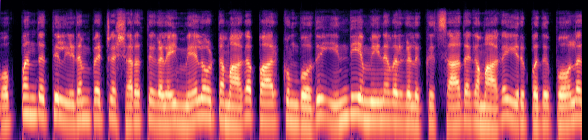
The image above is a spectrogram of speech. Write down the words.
ஒப்பந்தத்தில் இடம்பெற்ற ஷரத்துகளை மேலோட்டமாக பார்க்கும்போது இந்திய மீனவர்களுக்குச் சாதகமாக இருப்பது போல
